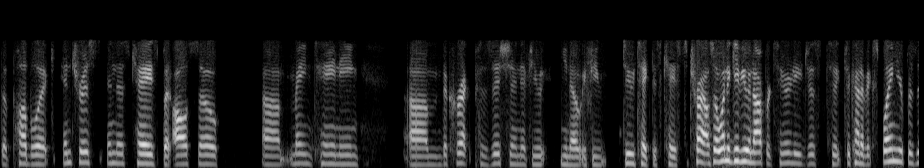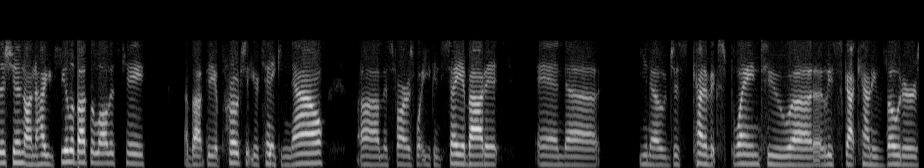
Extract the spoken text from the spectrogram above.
the public interest in this case, but also um, maintaining um, the correct position if you you know if you do take this case to trial. So I want to give you an opportunity just to to kind of explain your position on how you feel about the lawless case, about the approach that you're taking now um, as far as what you can say about it, and uh, you know, just kind of explain to uh, at least Scott County voters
